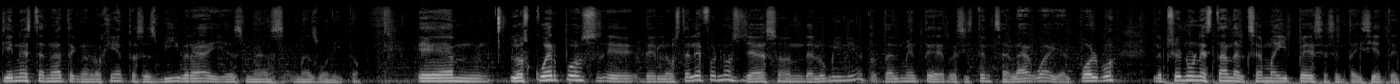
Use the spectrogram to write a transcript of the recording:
tiene esta nueva tecnología, entonces vibra y es más, más bonito. Em, los cuerpos eh, de los teléfonos ya son de aluminio, totalmente resistentes al agua y al polvo. Le pusieron un estándar que se llama IP67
